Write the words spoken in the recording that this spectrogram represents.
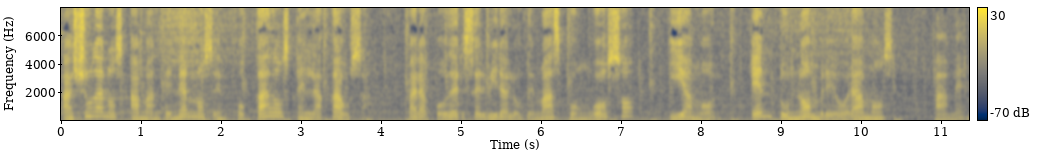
Ayúdanos a mantenernos enfocados en la causa para poder servir a los demás con gozo y amor. En tu nombre oramos. Amén.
